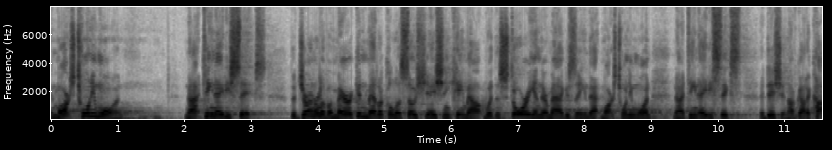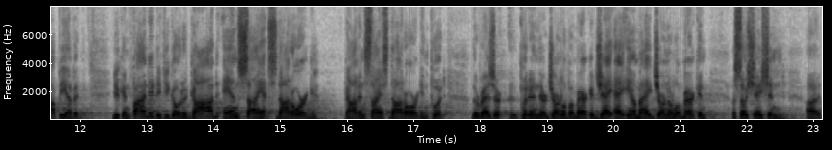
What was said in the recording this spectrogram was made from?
In March 21, 1986, the Journal of American Medical Association came out with a story in their magazine, that March 21, 1986 edition. I've got a copy of it. You can find it if you go to godandscience.org, godandscience.org, and put, the put in their Journal of America, JAMA, Journal of American Association, uh,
